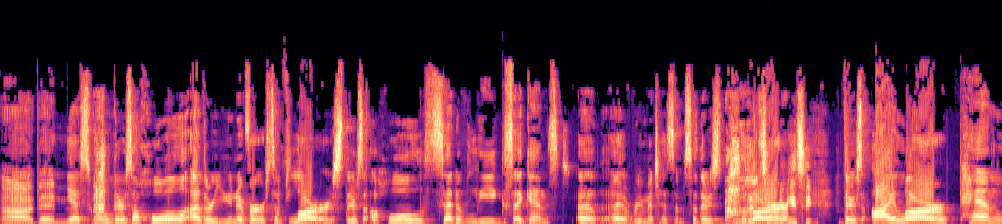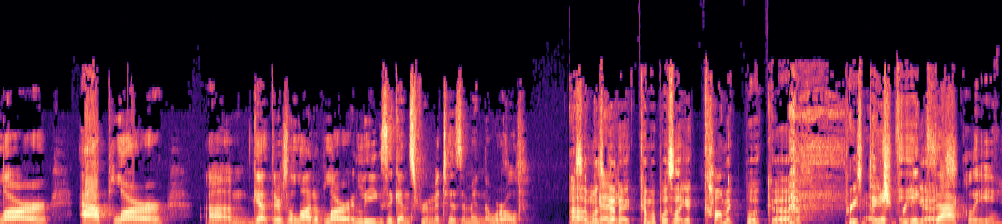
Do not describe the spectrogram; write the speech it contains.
uh, than yes. Well, there's a whole other universe of LARs. There's a whole set of leagues against uh, uh, rheumatism. So there's EULAR, oh, there's ILAR, PANLAR, APLAR. Um, yeah, there's a lot of LAR leagues against rheumatism in the world. Okay. Someone's got to come up with like a comic book uh, presentation for you guys. Exactly.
